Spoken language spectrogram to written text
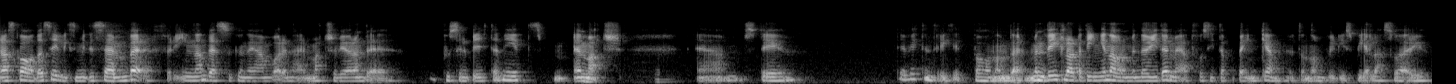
han skadade sig liksom i december. För innan dess så kunde han vara den här matchavgörande pusselbiten i ett, en match. Um, så det, jag vet inte riktigt på honom där. Men det är klart att ingen av dem är nöjda med att få sitta på bänken. Utan de vill ju spela, så är det ju.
